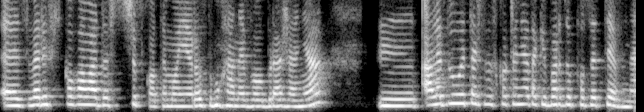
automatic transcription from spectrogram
e, zweryfikowała dość szybko te moje rozdmuchane wyobrażenia. Mm, Ale były też zaskoczenia takie bardzo pozytywne,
